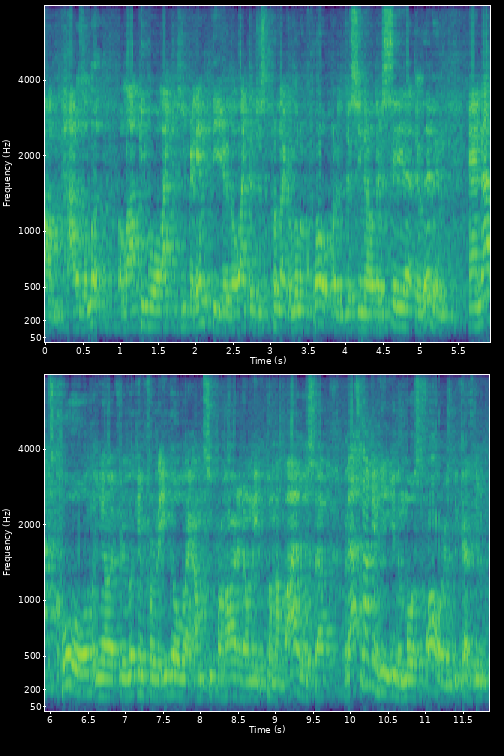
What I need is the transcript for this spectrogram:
Um, how does it look? A lot of people like to keep it empty, or they like to just put like a little quote, or just you know their city that they live in, and that's cool. You know, if you're looking for the ego, like I'm super hard, I don't need to put my Bible stuff, but that's not going to get you the most followers because the,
